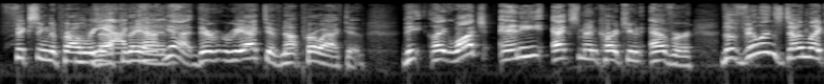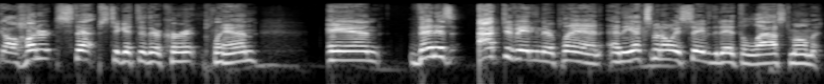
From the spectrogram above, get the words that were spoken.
fixing the problems after they have. Yeah, they're reactive, not proactive. The like watch any X Men cartoon ever. The villain's done like a hundred steps to get to their current plan, and then is activating their plan. And the X Men always save the day at the last moment.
